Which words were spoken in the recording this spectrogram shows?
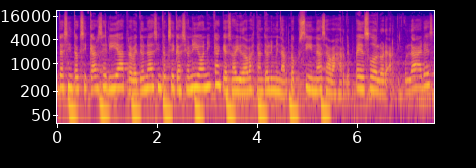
desintoxicar sería a través de una desintoxicación iónica, que eso ayuda bastante a eliminar toxinas, a bajar de peso, dolores articulares,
